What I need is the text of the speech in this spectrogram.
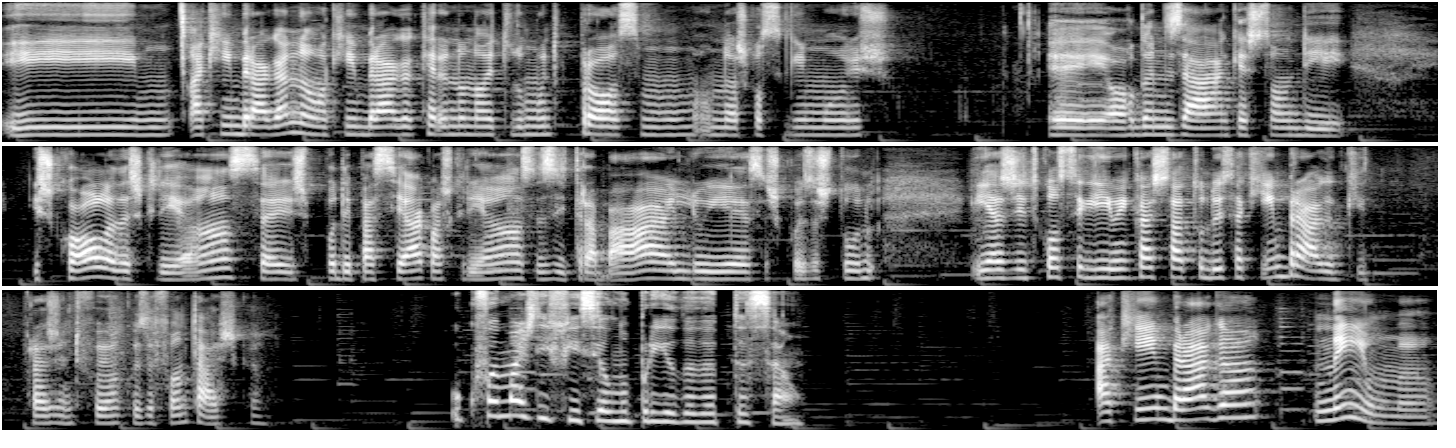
E aqui em Braga não, aqui em Braga, querendo ou não, é tudo muito próximo. Nós conseguimos é, organizar a questão de escola das crianças, poder passear com as crianças e trabalho e essas coisas tudo. E a gente conseguiu encaixar tudo isso aqui em Braga, que pra gente foi uma coisa fantástica. O que foi mais difícil no período de adaptação? Aqui em Braga, nenhuma.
